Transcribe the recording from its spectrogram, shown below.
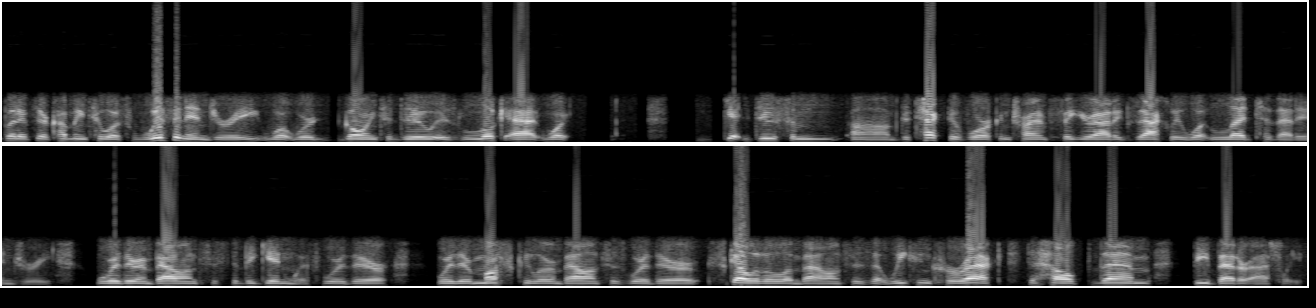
but if they're coming to us with an injury, what we're going to do is look at what get do some um, detective work and try and figure out exactly what led to that injury. Were there imbalances to begin with? Were there were there muscular imbalances? Were there skeletal imbalances that we can correct to help them be better athletes.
